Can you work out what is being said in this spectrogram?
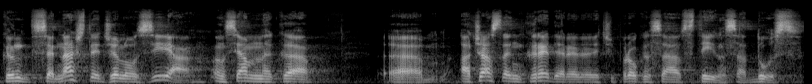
Când se naște gelozia, înseamnă că uh, această încredere reciprocă s-a stins, s-a dus.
